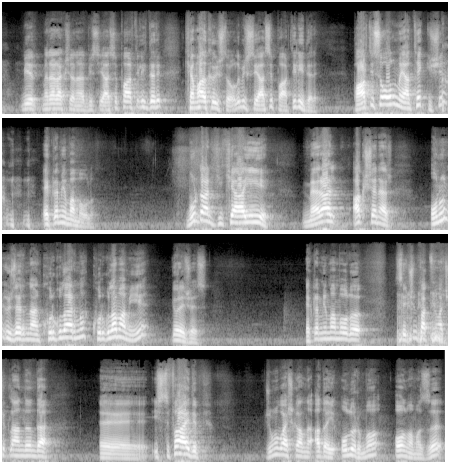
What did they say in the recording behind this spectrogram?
bir Meral Akşener bir siyasi parti lideri, Kemal Kılıçdaroğlu bir siyasi parti lideri. Partisi olmayan tek kişi Ekrem İmamoğlu. Buradan hikayeyi Meral Akşener onun üzerinden kurgular mı, kurgulamamayı göreceğiz. Ekrem İmamoğlu seçim takvimi açıklandığında eee, istifa edip Cumhurbaşkanlığı adayı olur mu olmamazı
